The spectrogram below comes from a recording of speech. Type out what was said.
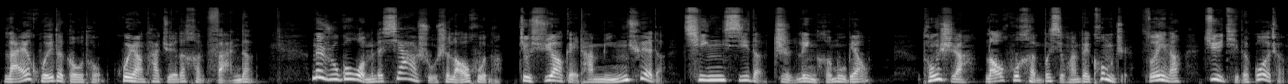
来回的沟通会让他觉得很烦的。那如果我们的下属是老虎呢，就需要给他明确的、清晰的指令和目标。同时啊，老虎很不喜欢被控制，所以呢，具体的过程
